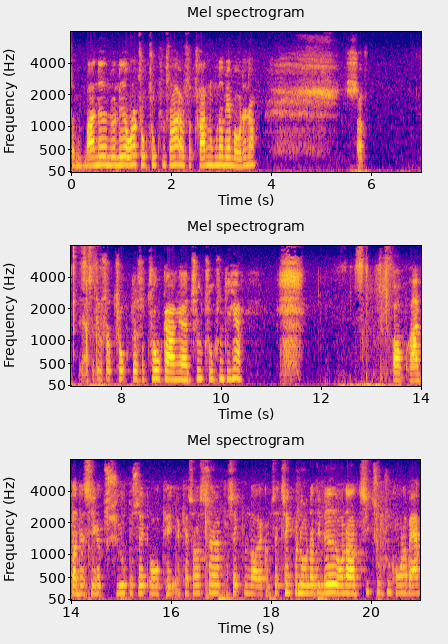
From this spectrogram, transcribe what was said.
så meget nede, nu, nede under 2.000, så har jeg jo så 1.300 mere om måneden nu. Så, ja, så det er jo så to, det er så to gange øh, 20.000 de her. Og renterne cirka 20% OP. Jeg kan så også, uh, for eksempel, når jeg kommer til at tænke på nogen, når de er nede under 10.000 kroner værd,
